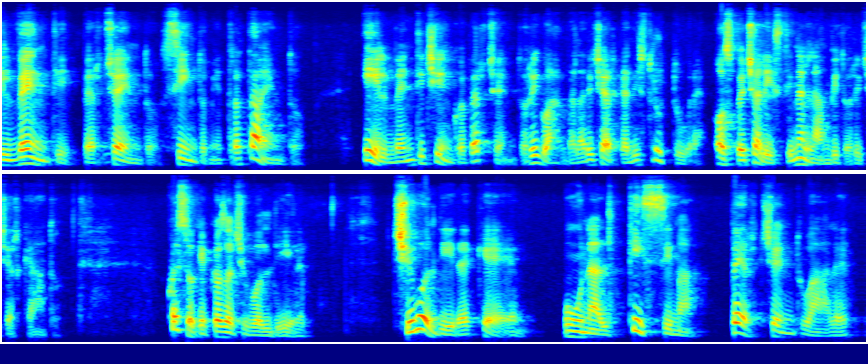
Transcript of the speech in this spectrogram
il 20% sintomi e trattamento, il 25% riguarda la ricerca di strutture o specialisti nell'ambito ricercato. Questo che cosa ci vuol dire? ci vuol dire che un'altissima percentuale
